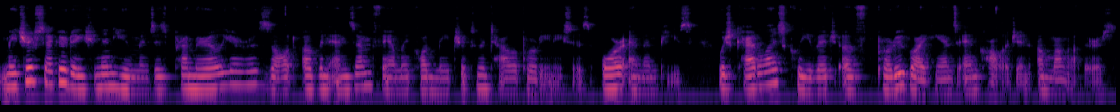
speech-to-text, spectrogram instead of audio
Matrix degradation in humans is primarily a result of an enzyme family called matrix metalloproteinases, or MMPs, which catalyze cleavage of proteoglycans and collagen, among others.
